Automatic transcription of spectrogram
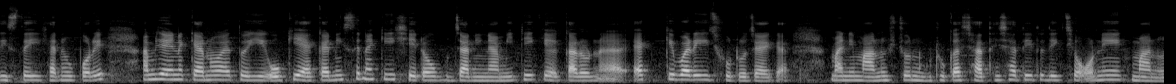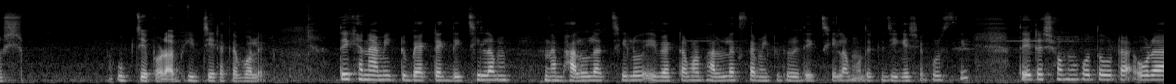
দিচ্ছে এখানে উপরে, আমি জানি না কেন এত ইয়ে ও কি একা নিচ্ছে নাকি সেটাও জানি না আমি, ঠিক, কারণ একেবারেই ছোট জায়গা। মানে মানুষজন ঢুকার সাথে সাথেই তো দেখছি অনেক মানুষ উপচে পড়া, ভিড় যেটাকে বলে। তো এখানে আমি একটু ব্যাগ ট্যাগ দেখছিলাম। না, ভালো লাগছিল। এই ব্যাগটা আমার ভালো লাগছে, আমি একটু ধরে দেখছিলাম, ওদেরকে জিজ্ঞাসা করছি। তো এটা সম্ভবত ওটা, ওরা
